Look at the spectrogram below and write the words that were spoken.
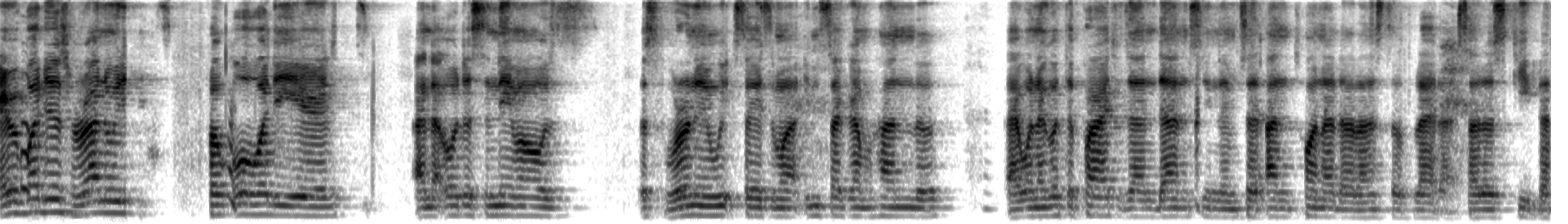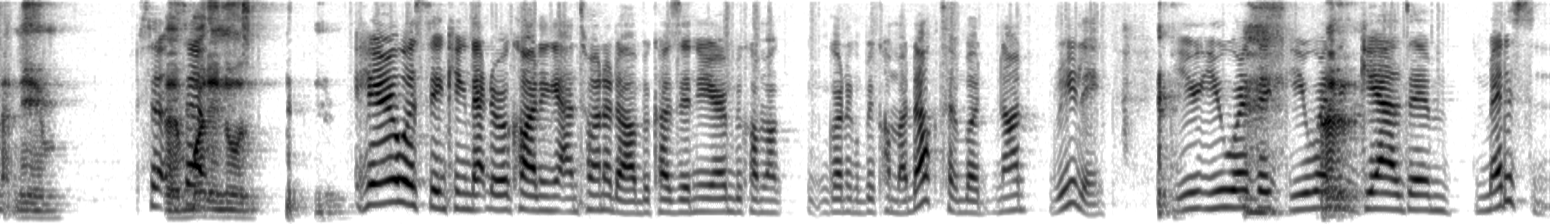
everybody just ran with it from over the years, and that was just the name I was just running with. So it's my Instagram handle. Like when I go to parties and dancing, them said Antoinadol and stuff like that. So I just keep that name. So, Everybody so knows. Here I was thinking that they were calling it Antoinadol because then you're become a, going to become a doctor, but not really. You you were the you were the gal them medicine.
